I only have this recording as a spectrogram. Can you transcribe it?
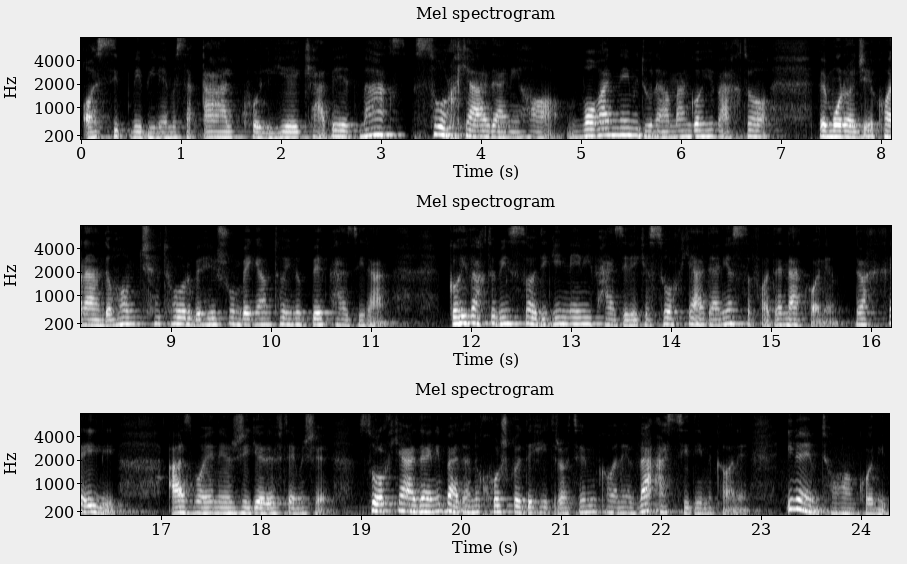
آسیب می‌بینه مثل قلب کلیه کبد مغز. سرخ کردنی ها واقعا نمی‌دونم. من گاهی وقتا به مراجعه کننده هم چطور بهشون بگم تا اینو بپذیرن. گاهی وقتا به این سادگی نمیپذیره که سرخ کردنی استفاده نکنه. و خیلی از ما انرژی گرفته میشه. سرخ کردنی بدن خشک و دهیدراته می‌کنه و اسیدی می‌کنه. اینو امتحان کنید.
